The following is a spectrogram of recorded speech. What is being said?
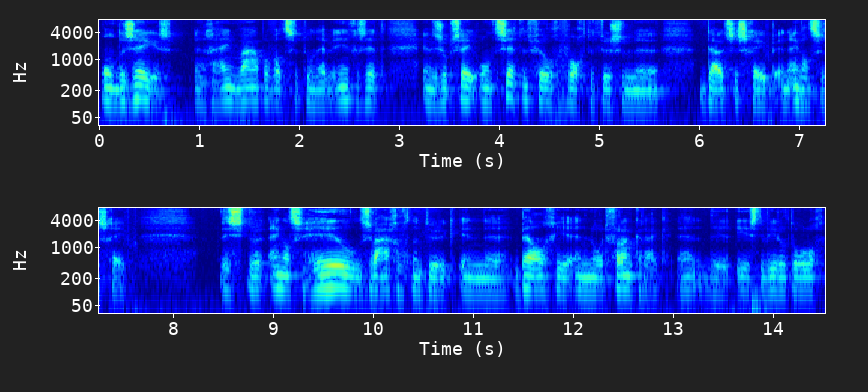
onderzeeërs. Een geheim wapen wat ze toen hebben ingezet. En is op zee ontzettend veel gevochten tussen eh, Duitse schepen en Engelse schepen. is door het Engels heel zwaar gevochten natuurlijk in eh, België en Noord-Frankrijk. De Eerste Wereldoorlog,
